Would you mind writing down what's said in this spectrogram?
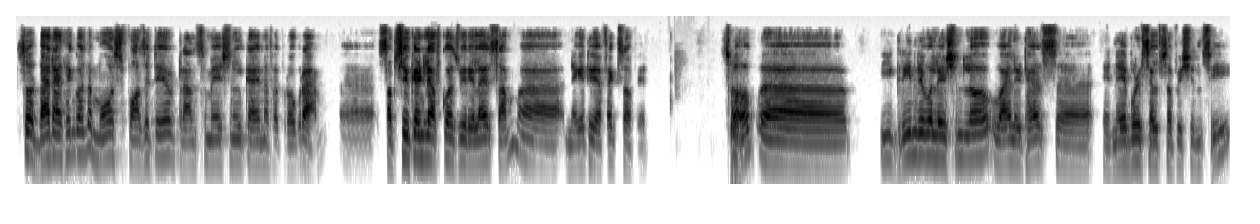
So that I think was the most positive transformational kind of a program. Uh, subsequently, of course, we realized some uh, negative effects of it. So uh, the Green Revolution law, while it has uh, enabled self-sufficiency,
